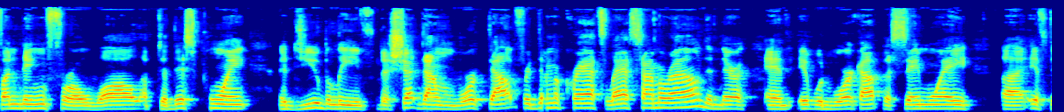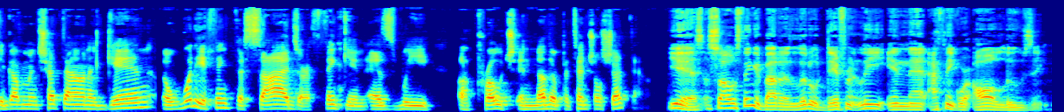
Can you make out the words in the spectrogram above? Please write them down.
funding for a wall up to this point? Uh, do you believe the shutdown worked out for Democrats last time around, and there and it would work out the same way uh, if the government shut down again? Uh, what do you think the sides are thinking as we approach another potential shutdown? Yes. So I was thinking about it a little differently in that I think we're all losing,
